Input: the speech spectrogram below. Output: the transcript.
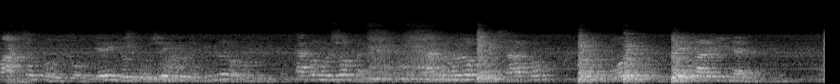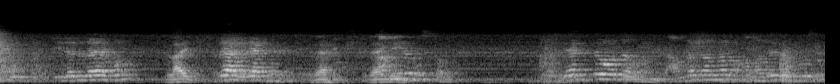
পাঠচক্র হইতো এই হইতো সেই হইতো বিভিন্ন রকম এখন ওই সব নাই। এখন হইল সারাক্ষণ ওই এই গাড়ি ইজানে ইজানে দেয় এখন? লাইক র্যাগ র্যাগ র্যাগ আমি র্যাগিং বুঝতাম। না। র্যাগ দেওয়ার দাম আমরা জানলাম আমাদের উপস্থিত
